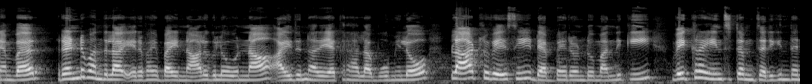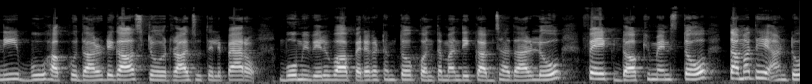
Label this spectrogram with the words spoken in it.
నెంబర్ రెండు వందల ఇరవై బై నాలుగులో ఉన్న ఐదున్నర ఎకరాల భూమిలో ప్లాట్లు వేసి డెబ్బై రెండు మందికి విక్రయించటం జరిగిందని భూ హక్కుదారుడిగా స్టోర్ రాజు తెలిపారు. భూమి విలువ పెరగటంతో కొంతమంది కబ్జాదారులు ఫేక్ డాక్యుమెంట్స్తో తమదే అంటూ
